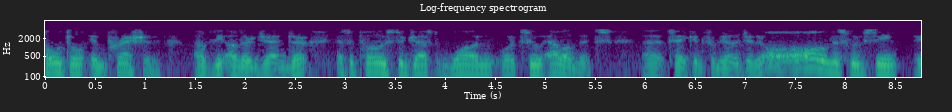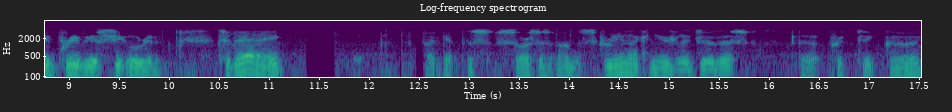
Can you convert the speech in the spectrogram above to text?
total impression of the other gender, as opposed to just one or two elements uh, taken from the other gender. All, of this we've seen in previous shiurim. Today, if I get the sources on the screen, I can usually do this uh, pretty good.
